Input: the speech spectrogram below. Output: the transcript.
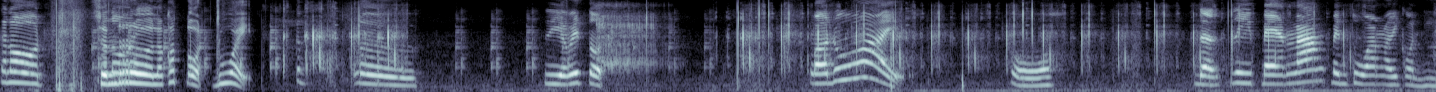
กระโดดฉันเรอแล้วก็ตดด้วย เออเสียไม่ตดรอด้วยโหเดี๋ยวสีแปลงร่างเป็นตัวอะไรก่อนดี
